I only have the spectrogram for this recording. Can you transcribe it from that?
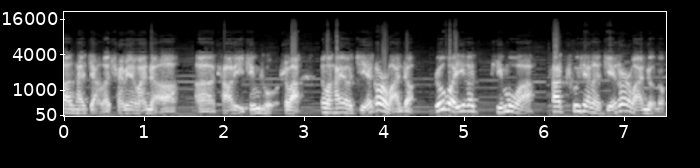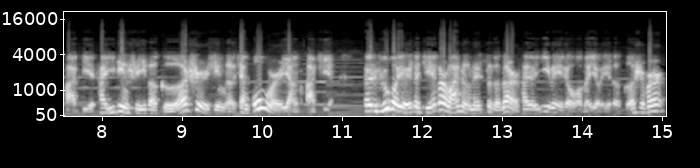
刚才讲了全面完整，啊，条理清楚，是吧？那么还有结构完整。如果一个题目啊，它出现了结构完整的话题，它一定是一个格式性的，像公文一样的话题。那如果有一个结构完整这四个字儿，它就意味着我们有一个格式分儿。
